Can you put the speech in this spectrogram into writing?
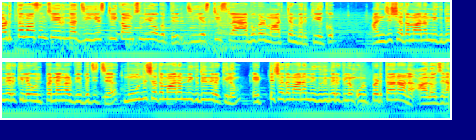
അടുത്ത മാസം ചേരുന്ന ജി എസ് ടി കൗൺസിൽ യോഗത്തിൽ ജി എസ് ടി സ്ലാബുകൾ മാറ്റം വരുത്തിയേക്കും. അഞ്ച് ശതമാനം നികുതി നിരക്കിലെ ഉൽപ്പന്നങ്ങൾ വിഭജിച്ച് മൂന്ന് ശതമാനം നികുതി നിരക്കിലും എട്ട് ശതമാനം നികുതി നിരക്കിലും ഉൾപ്പെടുത്താനാണ് ആലോചന.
